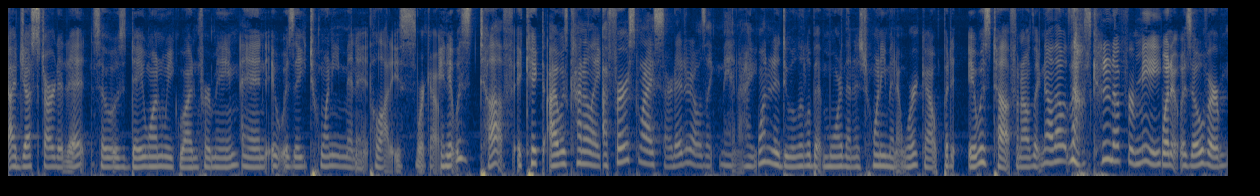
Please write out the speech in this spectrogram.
I just started it. So it was day one, week one for me. And it was a 20 minute Pilates workout. And it was tough. It kicked, I was kind of like, at first when I started it, I was like, man, I wanted to do a little bit more than a 20 minute workout, but it, it was tough. And I was like, no, that was, that was good enough for me when it was over.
